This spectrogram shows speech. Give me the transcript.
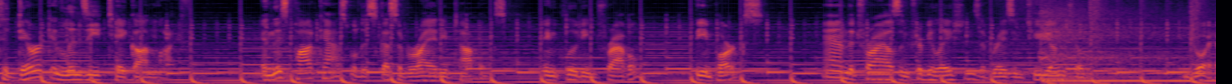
to Derrick and Lindsay Take on Life. In this podcast, we'll discuss a variety of topics, including travel, theme parks, and the trials and tribulations of raising two young children. Enjoy.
